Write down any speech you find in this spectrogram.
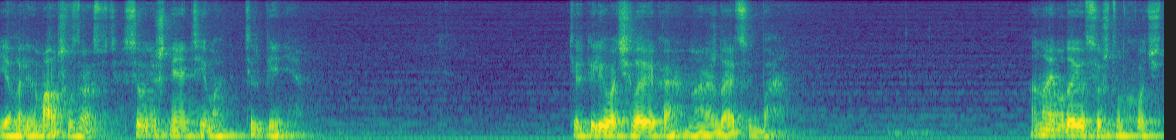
Я Владимир Малышев, здравствуйте. Сегодняшняя тема – терпение. Терпеливого человека награждает судьба. Она ему дает все, что он хочет.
